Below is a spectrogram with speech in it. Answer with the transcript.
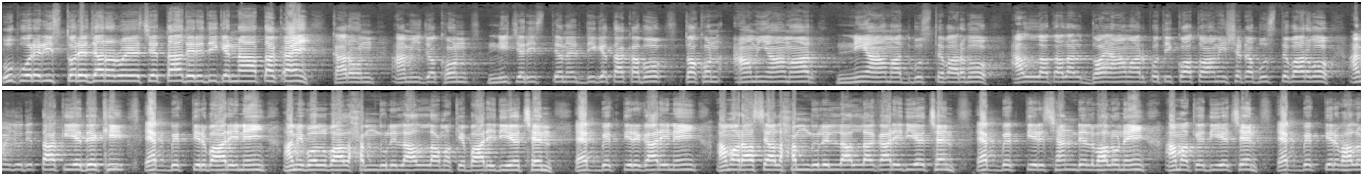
উপরের স্তরে যারা রয়েছে তাদের দিকে না তাকাই। কারণ আমি যখন নিচের স্তনের দিকে তাকাবো, তখন আমি আমার নিয়ামাত বুঝতে পারব। আল্লাহ তালার দয়া আমার প্রতি কত আমি সেটা বুঝতে পারব। আমি যদি তাকিয়ে দেখি, এক ব্যক্তির বাড়ি নেই, আমি বলব, আলহামদুলিল্লাহ, আল্লাহ আমাকে বাড়ি দিয়েছেন। এক ব্যক্তির গাড়ি নেই, আমার আছে, আলহামদুলিল্লাহ, আল্লাহ গাড়ি দিয়েছেন। এক ব্যক্তির স্যান্ডেল ভালো নেই, আমাকে দিয়েছেন। এক ব্যক্তির ভালো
